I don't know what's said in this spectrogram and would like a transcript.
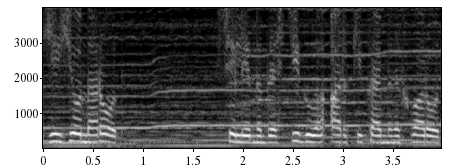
ее народ. Селена достигла арки каменных ворот.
